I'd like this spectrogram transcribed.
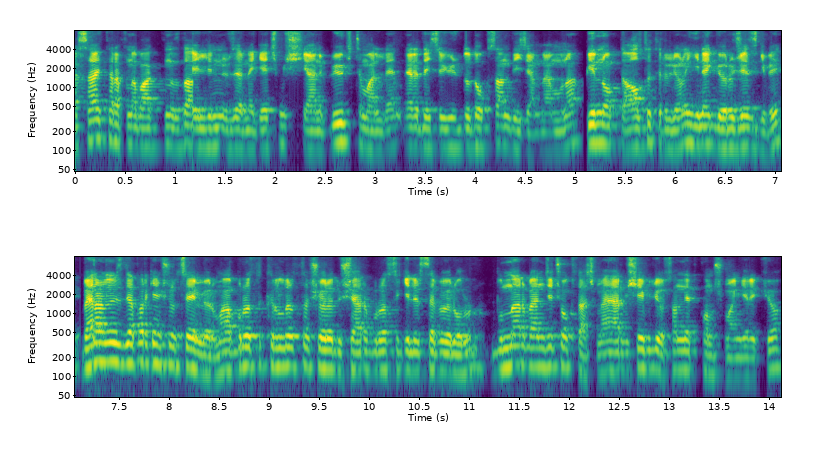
RSI tarafına baktığınızda 50'nin üzerine geçmiş. Yani büyük ihtimalle neredeyse %90 diyeceğim ben buna. 1.6 trilyonu yine göreceğiz gibi. Ben analiz yaparken şunu sevmiyorum. Ha burası kırılırsa şöyle düşer. Burası gelirse böyle olur. Bunlar bence çok saçma. Eğer bir şey biliyorsan net konuşman gerekiyor.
